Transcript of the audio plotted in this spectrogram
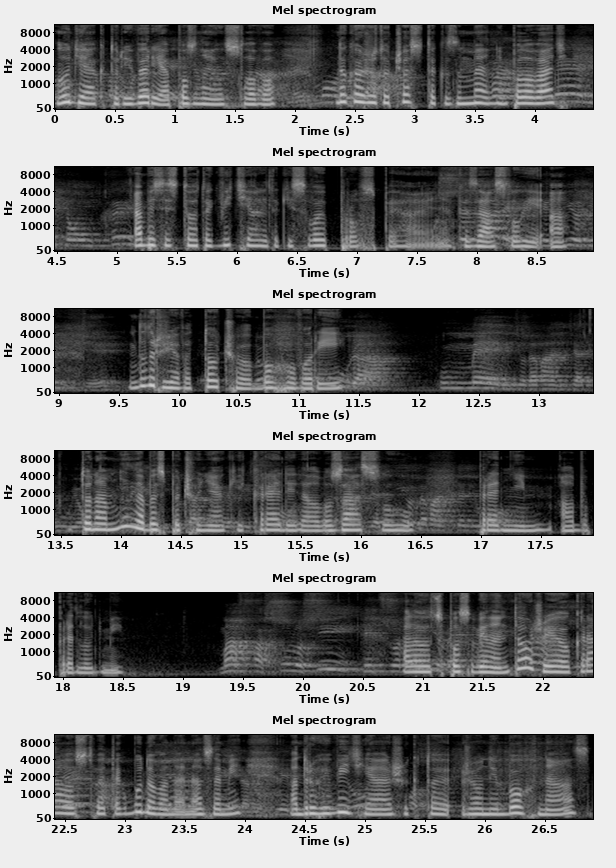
Ľudia, ktorí veria, poznajú slovo, dokážu to často tak zmanipulovať, aby si z toho tak vytiahli taký svoj prospech a nejaké zásluhy a dodržiavať to, čo Boh hovorí, to nám nezabezpečuje nejaký kredit alebo zásluhu pred ním alebo pred ľuďmi. Ale spôsobí len to, že jeho kráľovstvo je tak budované na zemi a druhý vidia, že, kto je, že on je Boh v nás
